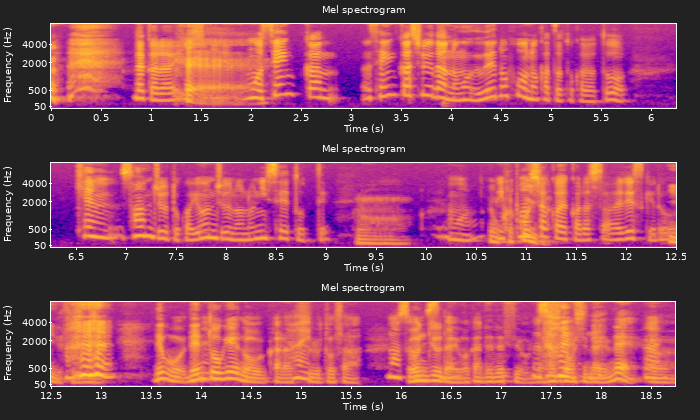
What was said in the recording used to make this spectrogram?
だからもう戦火戦火集団のもう上の方の方とかだと県30とか40なのに生徒って、うん。まあ、でも一般社会からしたらあれですけど。いいですよね。でも 伝統芸能からするとさ、まあそうですね。40代若手ですよ。みたかもしれないよね。はい。うん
